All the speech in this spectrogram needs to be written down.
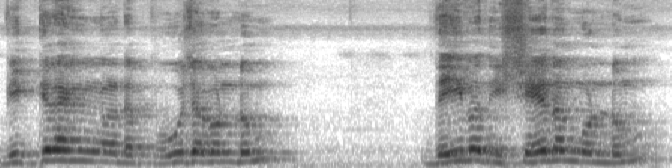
വിഗ്രഹങ്ങളുടെ പൂജ കൊണ്ടും ദൈവനിഷേധം കൊണ്ടും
